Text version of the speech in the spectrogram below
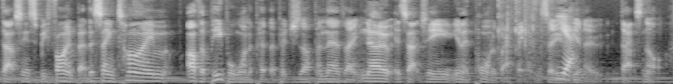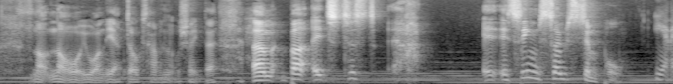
that seems to be fine. But at the same time, other people want to put their pictures up, and they're like, no, it's actually you know pornographic, and so Yeah. you know that's not not not what we want. Yeah, dogs have a little shake there. Um, but it's just it, it seems so simple Yeah.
